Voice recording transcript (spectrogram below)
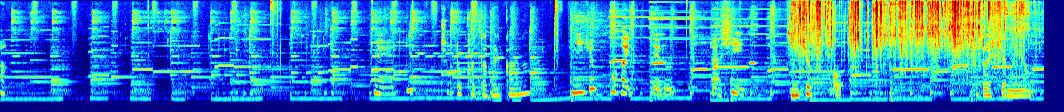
あ。えー、ちょっと固めかな。と20個入ってるらしい。20個。出してみよう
